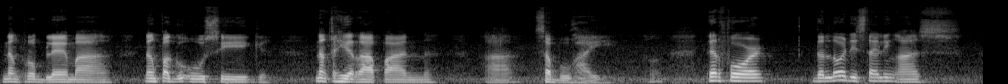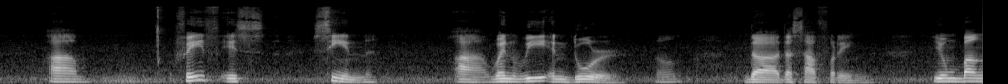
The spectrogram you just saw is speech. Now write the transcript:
ng problema, ng pag-uusig, ng kahirapan uh, sa buhay. Therefore, the Lord is telling us um, faith is seen uh, when we endure no? the the suffering. Yung bang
